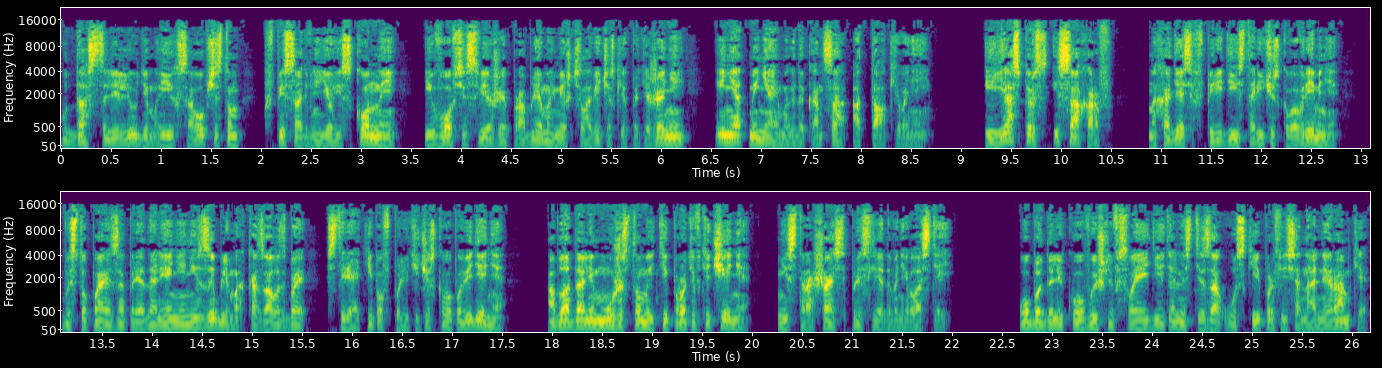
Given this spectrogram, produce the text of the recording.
удастся ли людям и их сообществам вписать в нее исконные и вовсе свежие проблемы межчеловеческих притяжений и неотменяемых до конца отталкиваний. И Ясперс, и Сахаров, находясь впереди исторического времени, выступая за преодоление незыблемых, казалось бы, стереотипов политического поведения, обладали мужеством идти против течения, не страшась преследования властей. Оба далеко вышли в своей деятельности за узкие профессиональные рамки.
